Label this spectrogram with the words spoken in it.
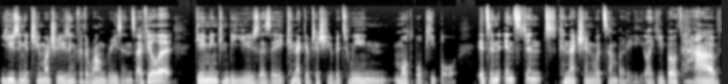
using it too much or using it for the wrong reasons. I feel that gaming can be used as a connective tissue between multiple people. It's an instant connection with somebody. Like you both have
